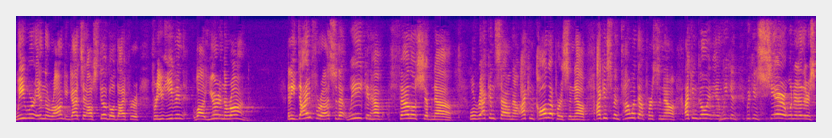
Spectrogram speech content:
We were in the wrong, and God said, I'll still go die for, for you even while you're in the wrong. And he died for us so that we can have fellowship now. We're reconciled now. I can call that person now. I can spend time with that person now. I can go in and we can we can share one another's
